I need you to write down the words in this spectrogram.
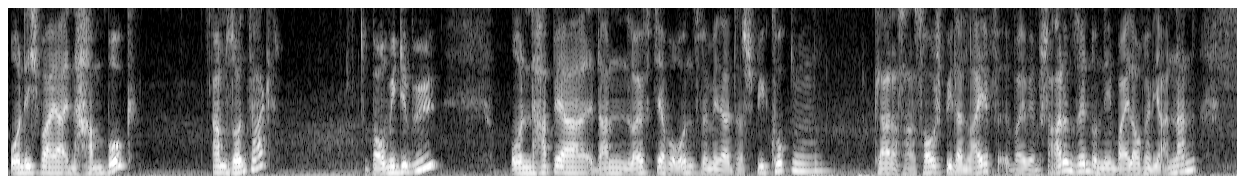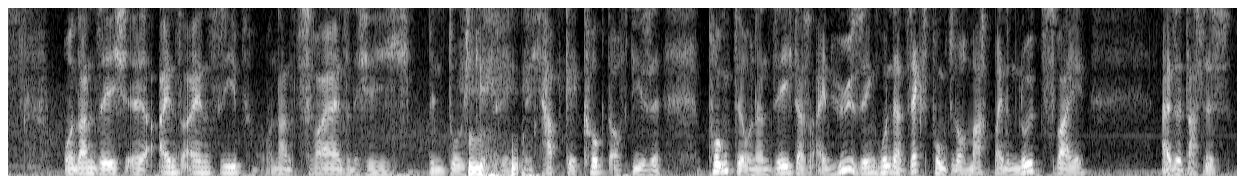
Und ich war ja in Hamburg am Sonntag. Baumi-Debüt. Und hab ja, dann läuft ja bei uns, wenn wir da das Spiel gucken, klar, das HSV-Spiel dann live, weil wir im Stadion sind und nebenbei laufen ja die anderen. Und dann sehe ich äh, 1-1 Sieb und dann 2-1 und ich, ich bin durchgedreht. ich habe geguckt auf diese Punkte und dann sehe ich, dass ein Hüsing 106 Punkte noch macht bei einem 0-2. Also das ist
